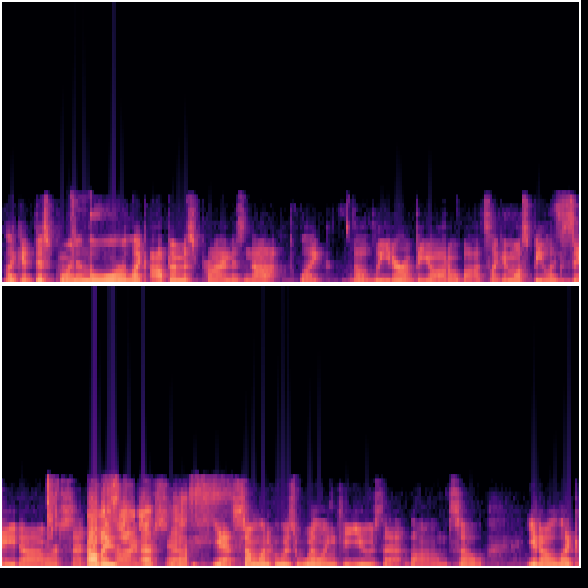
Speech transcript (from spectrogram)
like at this point in the war like Optimus Prime is not like the leader of the Autobots. Like it must be like Zeta or Sentinel Probably Prime Zeta, or, yeah. yeah someone who is willing to use that bomb. So you know like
